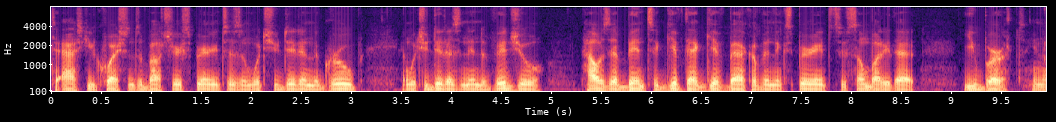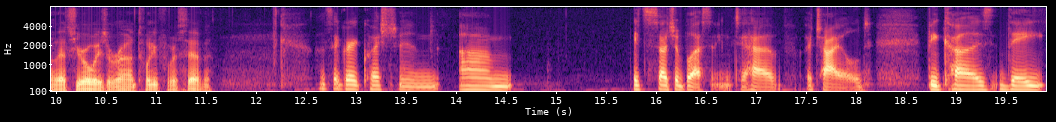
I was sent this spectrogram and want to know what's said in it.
to ask you questions about your experiences and what you did in the group and what you did as an individual how has that been to give that give back of an experience to somebody that you birthed you know that you're always around 24 7 That's a great question. Um, it's such a blessing to have a child because they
